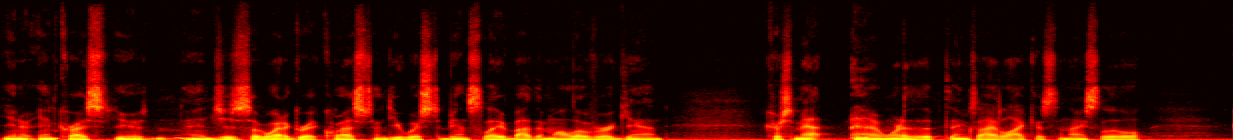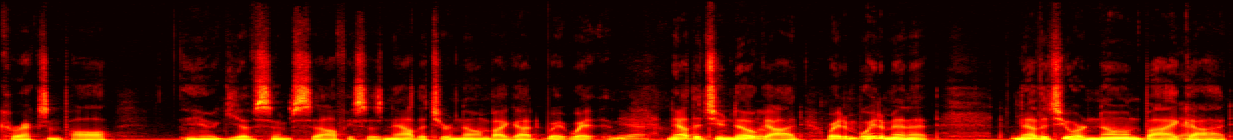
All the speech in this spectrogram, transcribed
you know, in Christ. You know, and Jesus. So, what a great question! Do you wish to be enslaved by them all over again? Of course, Matt. Uh, one of the things I like is the nice little correction Paul, you know, gives himself. He says, "Now that you're known by God, wait, wait. Yeah. Now that you know God, wait, a, wait a minute." Now that you are known by Yeah. God,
